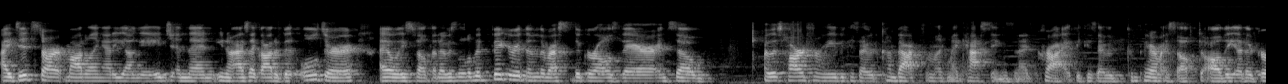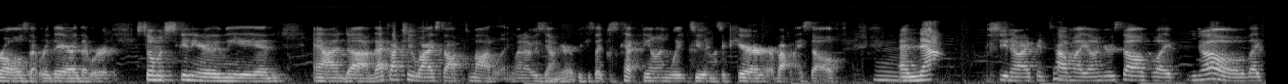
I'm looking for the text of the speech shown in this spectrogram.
I did start modeling at a young age, and then, you know, as I got a bit older, I always felt that I was a little bit bigger than the rest of the girls there, and so it was hard for me because I would come back from like my castings and I'd cry because I would compare myself to all the other girls that were there that were so much skinnier than me and and um, that's actually why I stopped modeling when I was younger because I just kept feeling way too insecure about myself. Mm. And now, you know, I could tell my younger self like, no, like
